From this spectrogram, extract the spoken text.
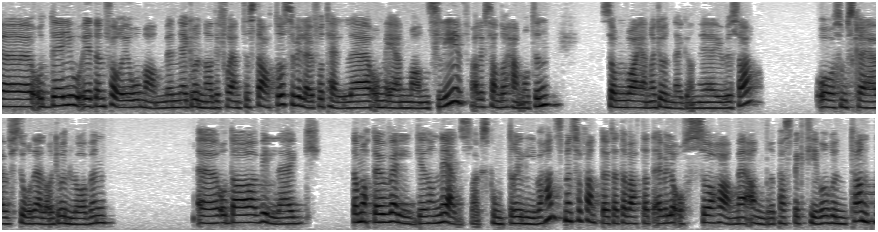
Uh, og det jo, I den forrige romanen min 'Jeg grunna De forente stater' så vil jeg jo fortelle om en manns liv, Alexander Hamilton, som var en av grunnleggerne i USA, og som skrev store deler av Grunnloven. Uh, og da ville jeg Da måtte jeg jo velge noen nedslagspunkter i livet hans, men så fant jeg ut etter hvert at jeg ville også ha med andre perspektiver rundt han,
